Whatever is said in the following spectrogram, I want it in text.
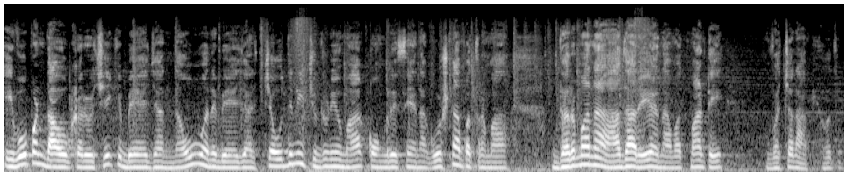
એવો પણ દાવો કર્યો છે કે બે હજાર નવ અને બે હજાર ચૌદની ચૂંટણીઓમાં કોંગ્રેસે એના ઘોષણાપત્રમાં ધર્મના આધારે અનામત માટે વચન આપ્યું હતું.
